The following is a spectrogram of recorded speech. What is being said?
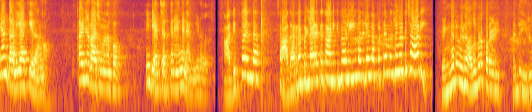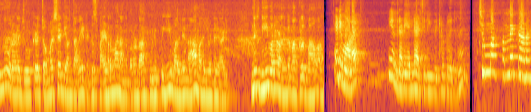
ഞാൻ കളിയാക്കിയതാണോ? കഴിഞ്ഞ പ്രാവശ്യം വന്നപ്പോ നിന്റെ ആ ചെറുക്കൻ എങ്ങനെയാ വീണത്? അതിപ്പോ എന്താ? സാധാരണ പിള്ളേരൊക്കെ കാണിക്കുന്ന പോലെ ഈ മതിലൊന്ന് അപ്പുറത്തെ മതിലോട്ട് ചാടി. എങ്ങനെ വീണ്? അതും കൂടെ പറയടി. എന്റെ ഇരുന്നൂറ് രൂപയുടെ ജോക്കിയുടെ ചുമശേട്ടി അവൻ തലയിട്ടിട്ട് സ്പൈഡർമാൻ ആണെന്ന് പറഞ്ഞുകൊണ്ട് ആ കുരുപ്പ് ഈ മതിലിന്ന് ആ മതിലോട്ട് ചാടി. എന്നിട്ട് നീ പറയണോ? നിന്റെ മക്കൾ പാവാ. എടി മോളെ നീ എന്തിനാടി എല്ലാ ആഴ്ചയും നീ വീട്ടിലോട്ട് വരുന്നത് ചുമ്മാ അമ്മയെ കാണാൻ.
